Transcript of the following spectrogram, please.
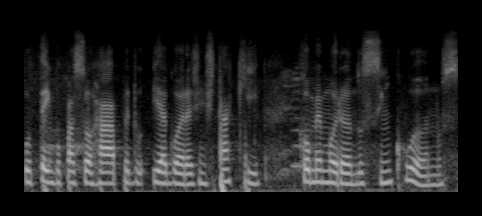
o tempo passou rápido e agora a gente está aqui comemorando cinco anos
